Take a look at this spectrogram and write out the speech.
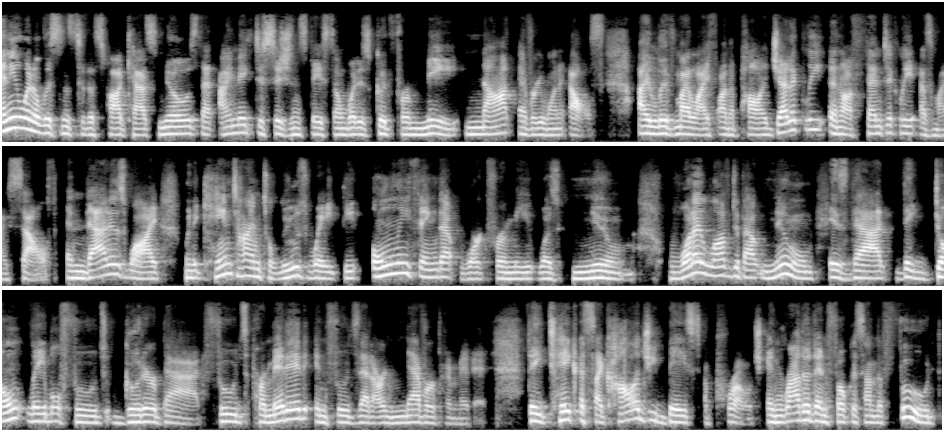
Anyone who listens to this podcast knows that I make decisions based on what is good for me, not everyone else. I live my life unapologetically and authentically as myself. And that is why when it came time to lose weight, the only thing that worked for me was Noom. What I loved about Noom is that they don't label foods good or bad, foods permitted and foods that are never permitted. They take a psychology based approach. And rather than focus on the food,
